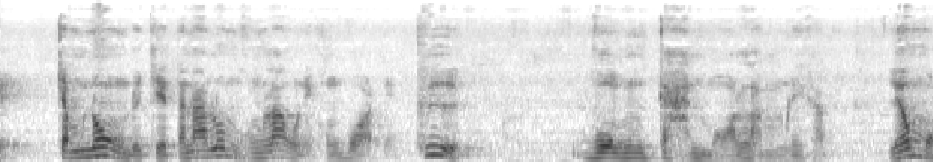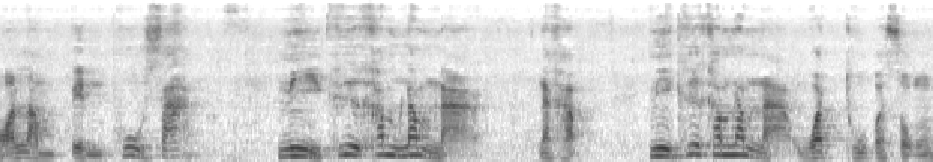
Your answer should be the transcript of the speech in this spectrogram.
ตจำนง โดยเจตนาร่วมของเล่าเนี่ยของบอดเนี่ยคือวงการหมอลำเลยครับ แล้วหมอลำเป็นผู้สร้าง นี่คือคำนำหนานะครับ นี่คือคำนำหนาวัตถุประสงค์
